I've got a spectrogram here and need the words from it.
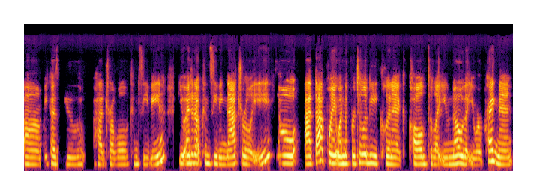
um, because you had trouble conceiving. You ended up conceiving naturally. So at that point when the fertility clinic called to let you know that you were pregnant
